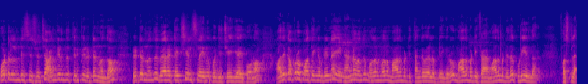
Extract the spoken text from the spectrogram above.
ஹோட்டல் இண்டஸ்ட்ரீஸ் வச்சு அங்கேருந்து திருப்பி ரிட்டர்ன் வந்தோம். ரிட்டர்ன் வந்து வேறு டெக்ஸ்டைல்ஸ் லைனு கொஞ்சம் சேஞ்ச் ஆகி போனோம். அதுக்கப்புறம் பார்த்தீங்க அப்படின்னா எங்கள் அண்ணன் வந்து முதல் முதல்ல மாதம்பட்டி தங்கவேல் அப்படிங்கிற ஒரு மாதம்பட்டி ஃபே மாதம்பட்டி தான் குடியிருந்தார் ஃபர்ஸ்ட்டில்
